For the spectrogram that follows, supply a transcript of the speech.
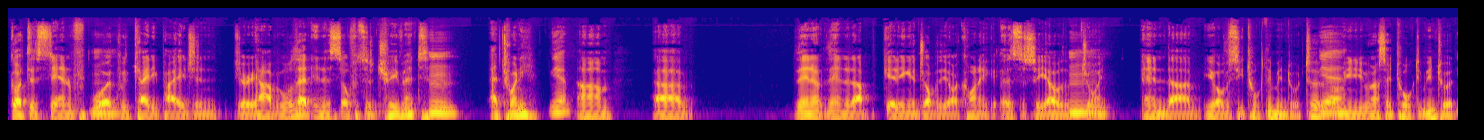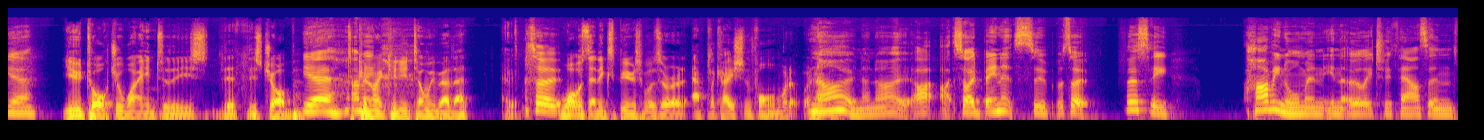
got to stand and Mm. work with Katie Page and Gerry Harvey. Well, that in itself is an achievement Mm. at twenty. Yeah. Um, uh, then then ended up getting a job at the Iconic as the CEO of the joint, and uh, you obviously talked him into it too. Yeah. I mean, when I say talked him into it, Yeah, you talked your way into these this, this job. yeah. I can mean, I can you tell me about that? so What was that experience? Was there an application form? What, what no, happened? no, no. I, I, so I'd been at Super. So firstly, Harvey Norman in the early 2000s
